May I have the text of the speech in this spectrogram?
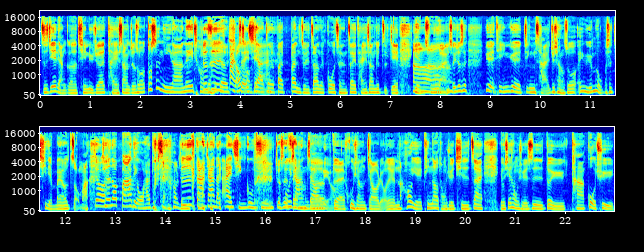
直接两个情侣就在台上就说都是你啦那一种的一个小吵架的拌拌嘴这样的过程，在台上就直接演出来，嗯、所以就是越听越精彩，就想说，哎，原本我不是七点半要走吗？就现在到八点我还不想要离开。就是大家的爱情故事，就是互相交流，对，互相交流。然后也听到同学，其实，在有些同学是对于他过去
